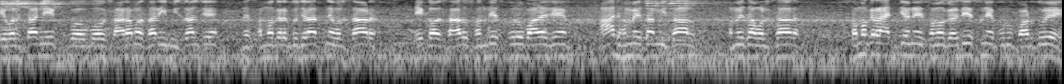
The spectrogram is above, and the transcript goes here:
એ વલસાડની એક બહુ સારામાં સારી મિસાલ છે અને સમગ્ર ગુજરાતને વલસાડ એક સારો સંદેશ પૂરો પાડે છે. આ જ હંમેશા મિસાલ, હંમેશા વલસાડ સમગ્ર રાજ્યને, સમગ્ર દેશને પૂરું પાડતું હોય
